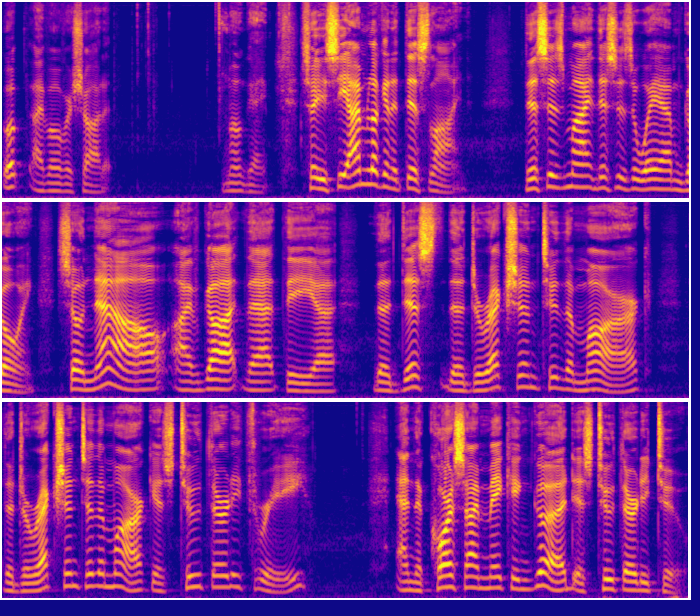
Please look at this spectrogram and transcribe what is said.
whoop i've overshot it. Okay. So you see i'm looking at this line. This is my this is the way i'm going. So now i've got that the uh, the dis the direction to the mark the direction to the mark is 233, and the course I'm making good is 232.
